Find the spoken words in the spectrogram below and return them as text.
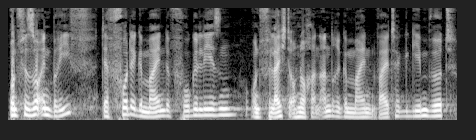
Und für so einen Brief, der vor der Gemeinde vorgelesen und vielleicht auch noch an andere Gemeinden weitergegeben wird,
